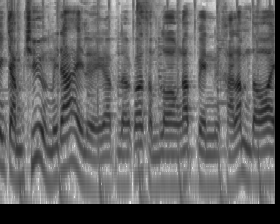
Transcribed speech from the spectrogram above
ยังจำชื่อไม่ได้เลยครับ แล้วก็สำรองครับเป็นคารัมดอย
